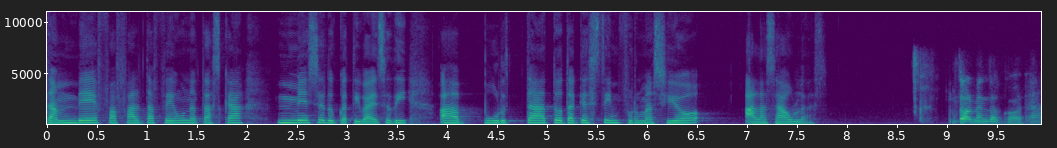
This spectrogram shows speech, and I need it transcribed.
també fa falta fer una tasca més educativa, és a dir, portar tota aquesta informació a les aules. Totalment d'acord, eh?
